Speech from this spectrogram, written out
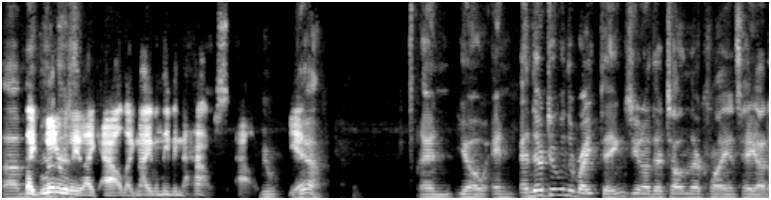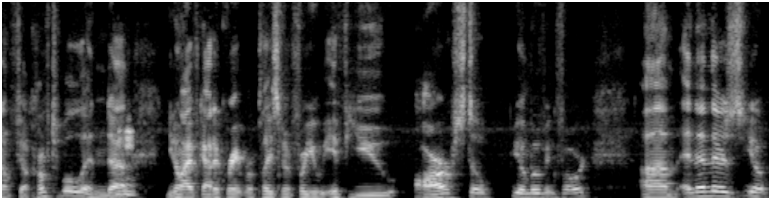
Um, like literally like out, like not even leaving the house out. Yeah. Yeah. And you know, and and they're doing the right things. You know, they're telling their clients, "Hey, I don't feel comfortable, and uh, Mhm. you know, I've got a great replacement for you if you are still you know moving forward." Um, and then there's you know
